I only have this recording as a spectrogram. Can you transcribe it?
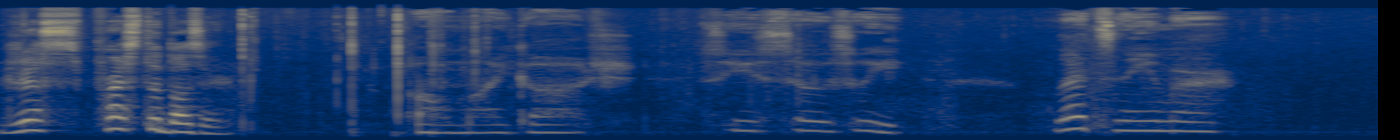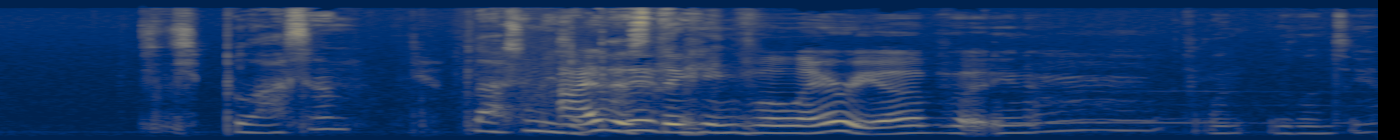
just press the buzzer. Oh my gosh. She's so sweet. Let's name her Blossom. Blossom is a I was thinking Valeria, but you know, Valencia.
